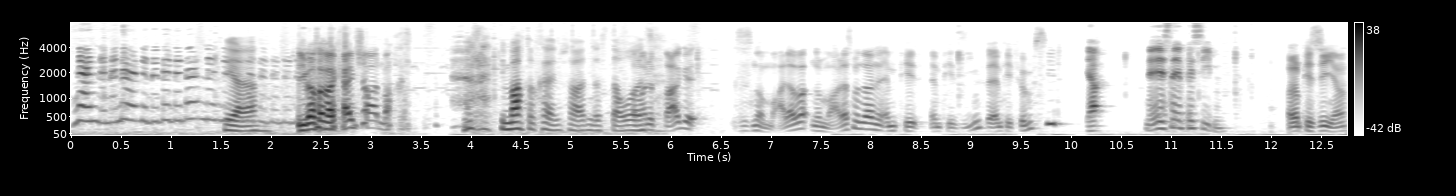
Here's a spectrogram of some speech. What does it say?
Na, na, na, na, na, na, na, na, na, na, Ja. na, na, na, na, Die Waffe aber keinen Schaden macht. Die macht doch keinen Schaden, das Aber meine dauert. Frage, ist es normaler, normal, dass man da eine MP, MP7, äh, MP5 sieht? Ja, ne, ist eine MP7. Oder ein PC, ja?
